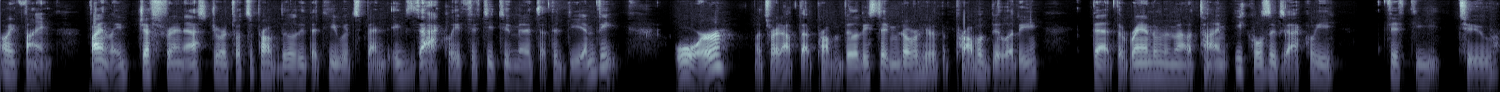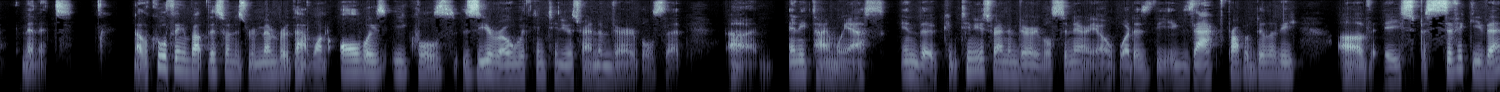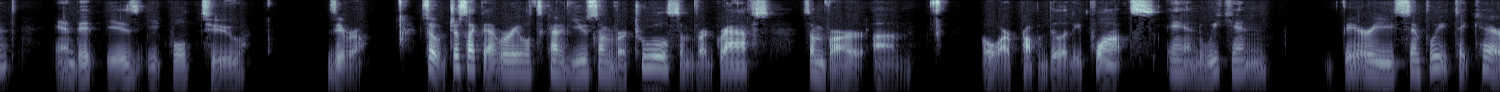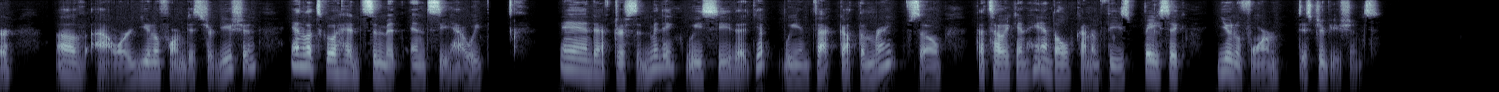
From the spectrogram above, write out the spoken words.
Okay, fine. Finally, Jeff's friend asked George what's the probability that he would spend exactly 52 minutes at the DMV. Or, let's write out that probability statement over here, the probability that the random amount of time equals exactly 52 minutes. Now the cool thing about this one is remember that one always equals zero with continuous random variables that uh, anytime we ask in the continuous random variable scenario what is the exact probability of a specific event and it is equal to zero. So just like that we're able to kind of use some of our tools, some of our graphs, some of our um, our probability plots and we can very simply take care of our uniform distribution. And let's go ahead, submit, and see how we and after submitting, we see that, yep, we in fact got them right. So that's how we can handle kind of these basic uniform distributions.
